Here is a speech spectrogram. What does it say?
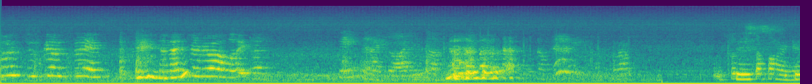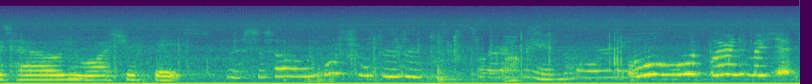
was just gonna sing, and I turned around like. Put This stuff on our is how you wash your face. This is how we wash our face. Early in the morning. Oh, it burned my shirt.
